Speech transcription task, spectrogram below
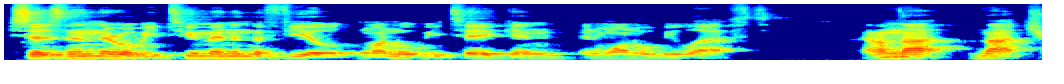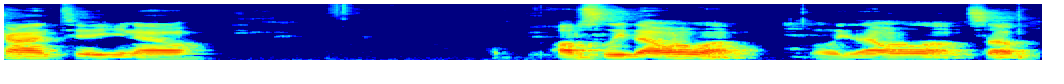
He says, Then there will be two men in the field, one will be taken, and one will be left. I'm not not trying to, you know, I'll just leave that one alone. I'll leave that one alone. So,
